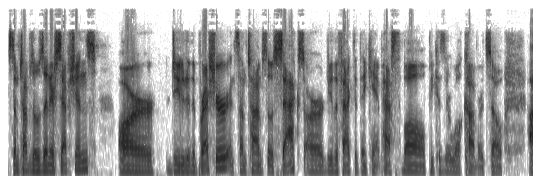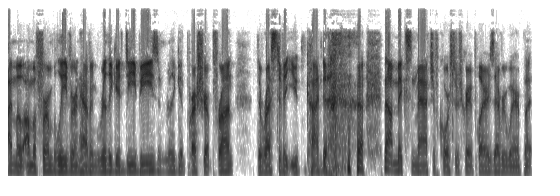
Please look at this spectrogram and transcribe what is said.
sometimes those interceptions are due to the pressure, and sometimes those sacks are due to the fact that they can't pass the ball because they're well covered. So, I'm a I'm a firm believer in having really good DBs and really good pressure up front. The rest of it you can kind of not mix and match. Of course, there's great players everywhere, but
